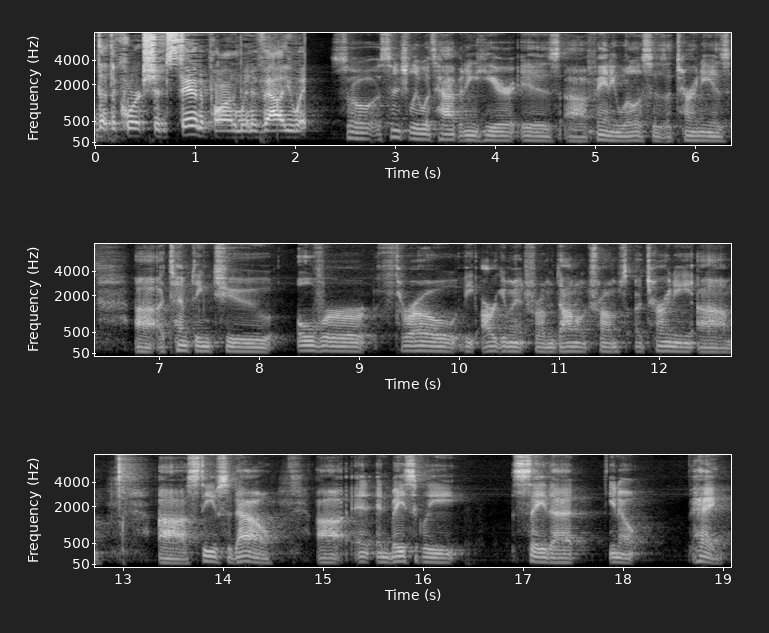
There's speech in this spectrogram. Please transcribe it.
that the court should stand upon when evaluating. So essentially, what's happening here is uh, Fani Willis's attorney is uh, attempting to overthrow the argument from Donald Trump's attorney, um, uh, Steve Sadow, uh, and, and basically say that, you know, hey,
